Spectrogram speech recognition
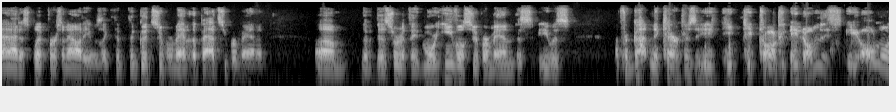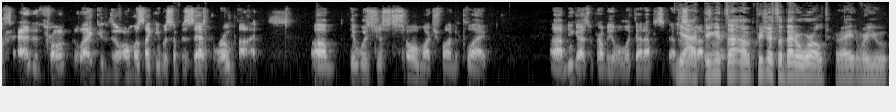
had a split personality. It was like the, the good Superman and the bad Superman, and um, the, the, sort of the more evil Superman. This he was. I've forgotten the characters. He he, he talked. He almost he almost had to talk like almost like he was a possessed robot. Um, it was just so much fun to play. Um, you guys would probably able to look that up. Yeah, I think it's. A, I'm pretty sure it's a better world, right? Where you.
